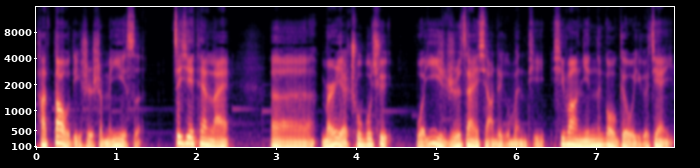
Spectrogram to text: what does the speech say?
他到底是什么意思。这些天来，呃，门儿也出不去。我一直在想这个问题，希望您能够给我一个建议。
